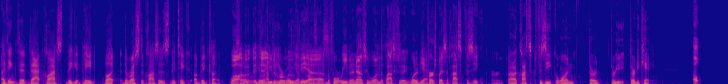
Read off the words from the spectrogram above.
I think that that class they get paid, but the rest of the classes they take a big cut. Well, So uh, you'll to have to even hear what remove other the, uh, classes- before we even announce who won the classic physique, what did Yeah. first place in classic physique earn? uh, classic physique won third three thirty k. Oh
